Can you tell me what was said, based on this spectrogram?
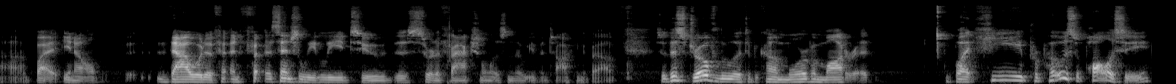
uh, by you know that would have essentially lead to this sort of factionalism that we've been talking about. So this drove Lula to become more of a moderate, but he proposed a policy,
